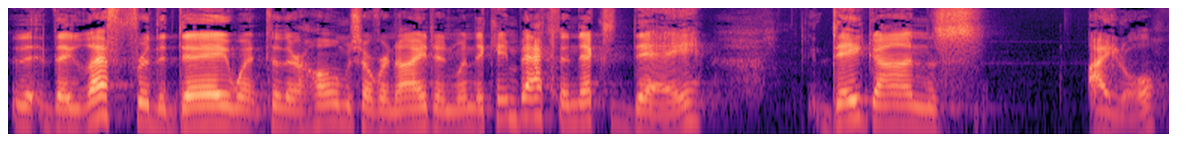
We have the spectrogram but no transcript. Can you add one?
they left for the day, went to their homes overnight, and when they came back the next day, Dagon's idol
